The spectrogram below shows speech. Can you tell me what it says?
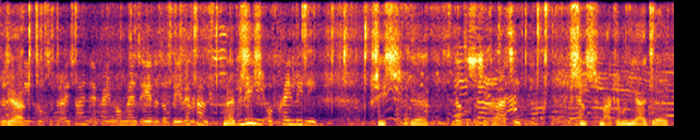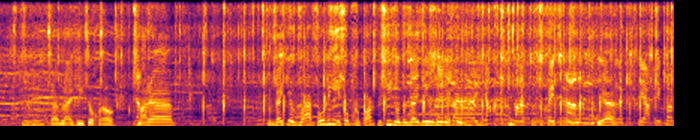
we ja. hier tot ze vrij zijn en geen moment eerder dat we hier weggaan. Nee, precies. Linie of geen linie. Precies, ja. Dat is de situatie. Precies, ja. maakt helemaal niet uit. Mm -hmm. Wij blijven hier toch wel. Ja. Maar weet je ook waarvoor die is opgepakt precies? Want dat weet niemand. Ze hebben uh, jacht gemaakt op de veteranen. Ja. Ja, ik was,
